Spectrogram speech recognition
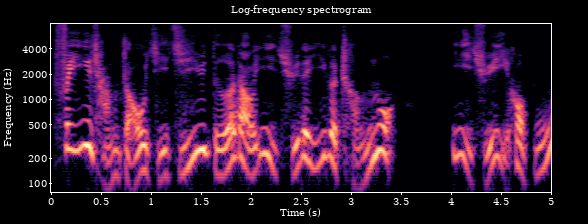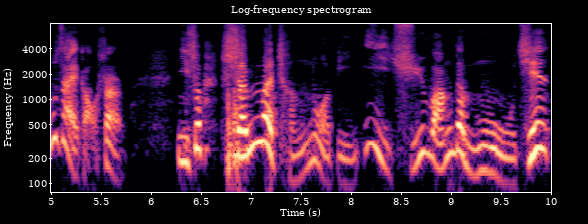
非常着急，急于得到义渠的一个承诺：义渠以后不再搞事儿了。你说什么承诺比义渠王的母亲？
